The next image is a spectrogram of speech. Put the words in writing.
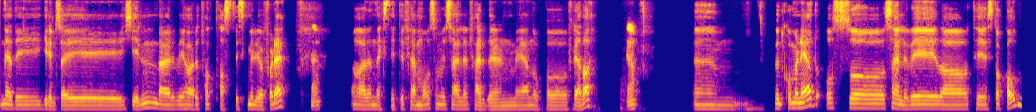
nede i Grimsøykilen, der vi har et fantastisk miljø for det. Ja. Jeg har en X95 òg som vi seiler Færderen med nå på fredag. Ja. Hun kommer ned, og så seiler vi da til Stockholm.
